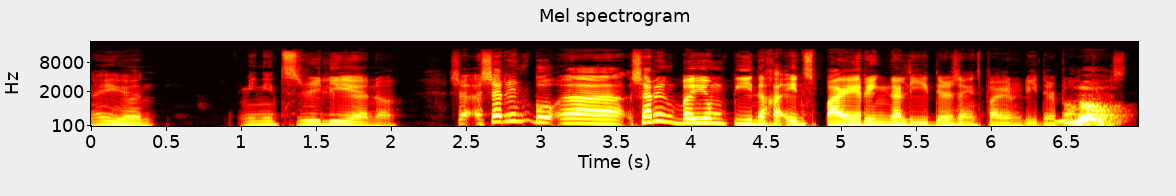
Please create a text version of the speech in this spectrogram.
Ayun. I mean, it's really, ano, siya, siya rin po, ah, siya rin ba yung pinaka-inspiring na leader sa Inspiring Leader Podcast? No.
